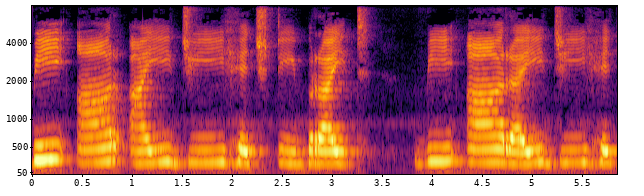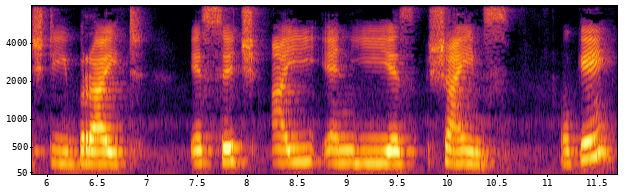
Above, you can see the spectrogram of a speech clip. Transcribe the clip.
B R I G H T bright. B R I G H T bright S H I N E S shines. Okay?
